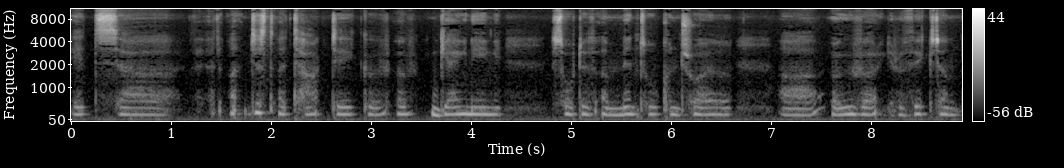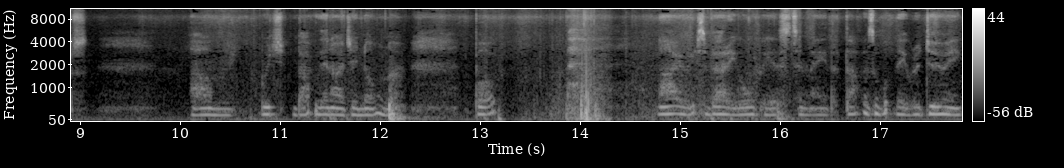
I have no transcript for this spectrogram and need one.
It's uh, just a tactic of, of gaining sort of a mental control uh, over your victims, um, which back then I did not know. But now it's very obvious to me that that is what they were doing.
